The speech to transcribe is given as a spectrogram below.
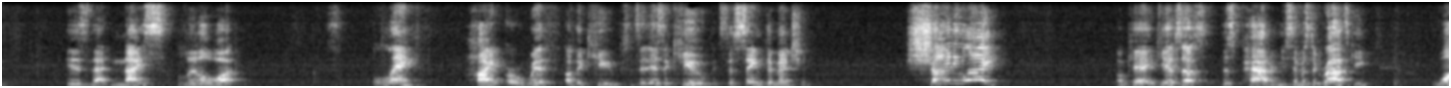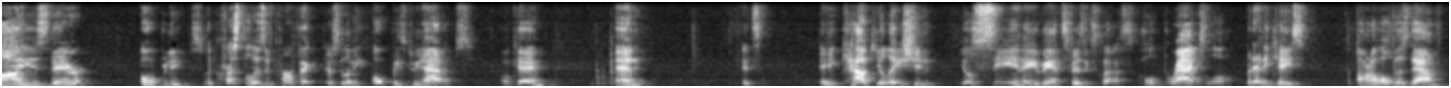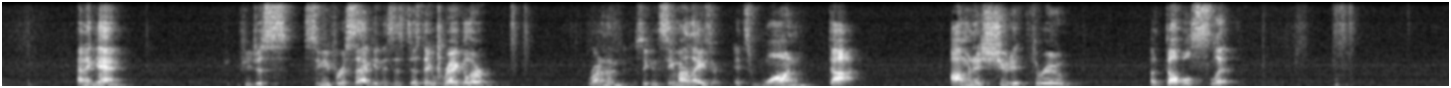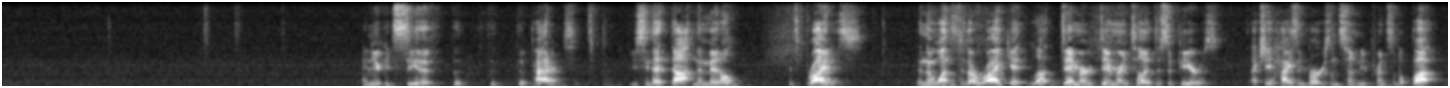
is that nice little what? Length, height, or width of the cube. Since it is a cube, it's the same dimension. Shining light, okay, gives us this pattern. You said, Mr. Grodski, why is there openings? The crystal isn't perfect. There's going to be openings between atoms, okay? And it's a calculation you'll see in an advanced physics class called Bragg's law. But in any case, I'm going to hold this down. And again, if you just see me for a second, this is just a regular running them so you can see my laser. It's one dot. I'm going to shoot it through a double slit. And you can see the, the, the, the patterns. It's, you see that dot in the middle? It's brightest. Then the ones to the right get dimmer, dimmer until it disappears. It's actually Heisenberg's uncertainty principle. But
